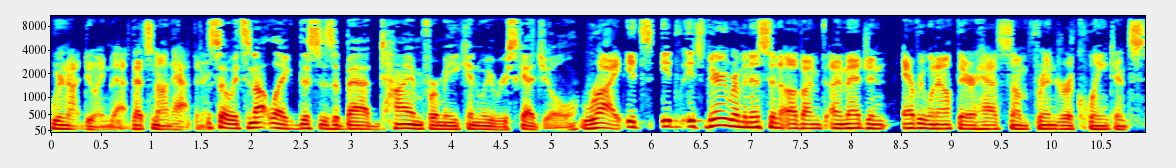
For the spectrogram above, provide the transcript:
we're not doing that. That's not happening. So it's not like this is a bad time for me. Can we reschedule? Right. It's it, it's very reminiscent of. I'm, i imagine everyone out there has some friend or acquaintance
